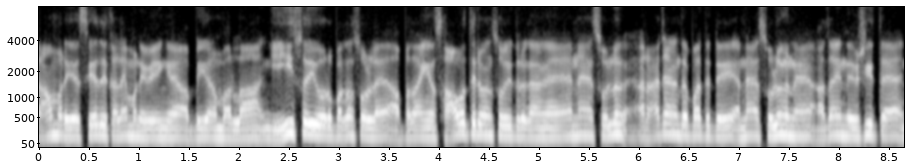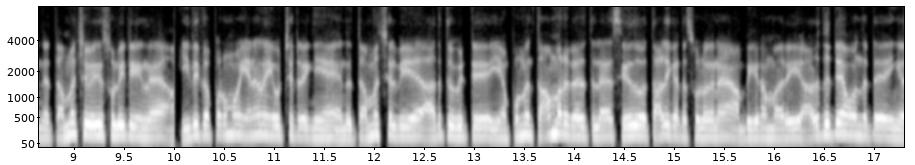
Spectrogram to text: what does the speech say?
தாமரையை சேது கல்யாணம் பண்ணி வைங்க" அப்படிங்கிற மாதிரிலாம் இங்க ஈஸ்வரி ஒரு பக்கம் சொல்ல, அப்பதான் என் சாவித்திரி சொல்லிட்டு இருக்காங்க. என்ன சொல்லுங்க" ராஜாங்கத்தை பார்த்துட்டு, என்ன சொல்லுங்கண்ணே. அதான் இந்த விஷயத்த இந்த தமிழ்ச்செல்வியை சொல்லிட்டீங்களே. இதுக்கப்புறமும் என்னென்ன யோசிச்சுட்டு இருக்கீங்க? இந்த தமிழ்ச்செல்வியை அறுத்து விட்டு என் பொண்ணு தாமரை கழுத்துல சேதுவை தாலி கட்ட சொல்லுங்கண்ணே" அப்படிங்கிற மாதிரி அழுதுட்டே வந்துட்டு இங்க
